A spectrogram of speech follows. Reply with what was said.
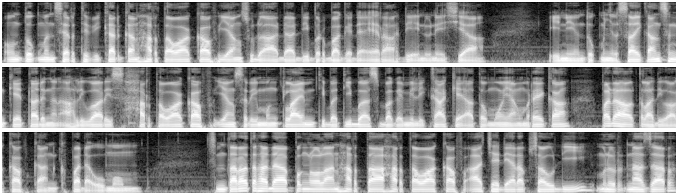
untuk mensertifikatkan harta wakaf yang sudah ada di berbagai daerah di Indonesia. Ini untuk menyelesaikan sengketa dengan ahli waris harta wakaf yang sering mengklaim tiba-tiba sebagai milik kakek atau moyang mereka, padahal telah diwakafkan kepada umum. Sementara terhadap pengelolaan harta-harta wakaf Aceh di Arab Saudi, menurut Nazar,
